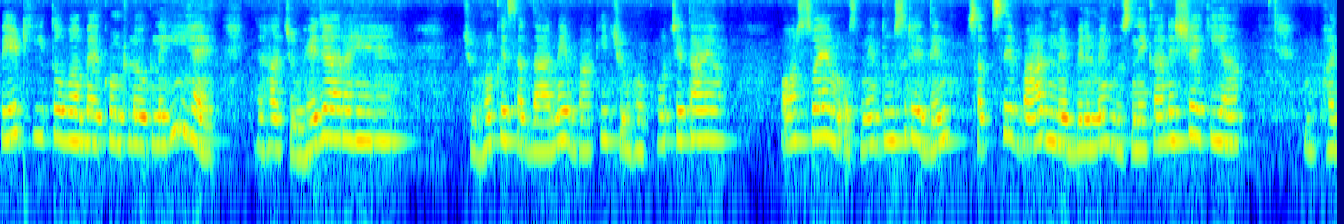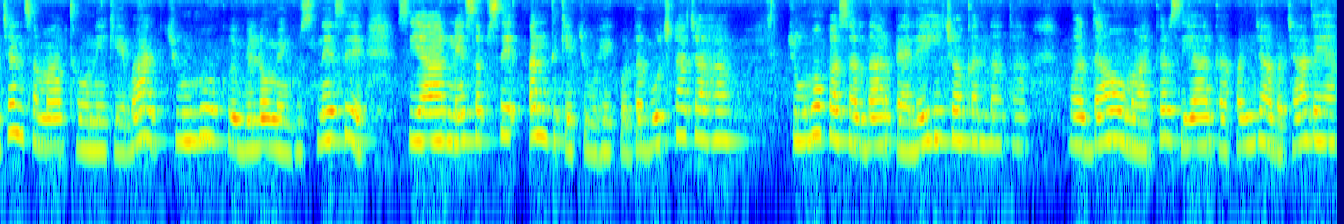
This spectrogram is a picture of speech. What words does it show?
पेट ही तो वह बैकुंठ लोग नहीं है, जहाँ चूहे जा रहे हैं। चूहों के सरदार ने बाकी चूहों को चिताया और स्वयं उसने दूसरे दिन सबसे बाद में बिल में घुसने का निश्चय किया। भजन समाप्त होने के बाद चूहों के बिलों में घुसने से सियार ने सबसे अंत के चूहे को दबोचना चाहा। चूहों का सरदार पहले ही चौकन्ना था। वह दाव मारकर सियार का पंजा बचा गया।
